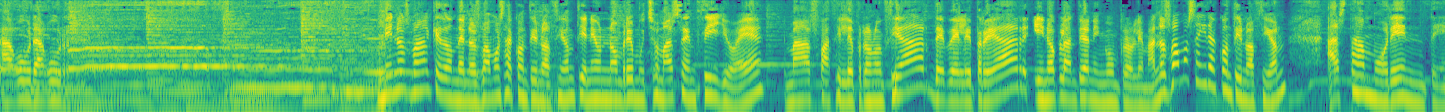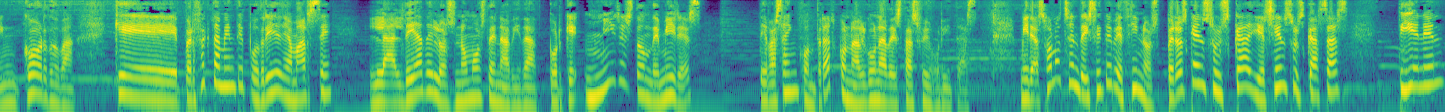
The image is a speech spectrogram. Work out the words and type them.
Agur, agur. Menos mal que donde nos vamos a continuación tiene un nombre mucho más sencillo, ¿eh? Más fácil de pronunciar, de deletrear y no plantea ningún problema. Nos vamos a ir a continuación hasta Morente, en Córdoba, que perfectamente podría llamarse la aldea de los gnomos de Navidad, porque mires donde mires, te vas a encontrar con alguna de estas figuritas. Mira, son 87 vecinos, pero es que en sus calles y en sus casas tienen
